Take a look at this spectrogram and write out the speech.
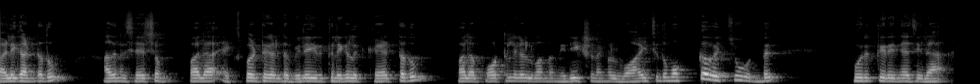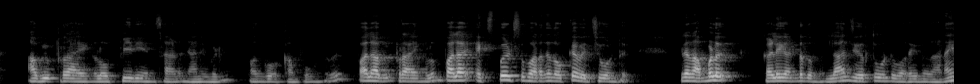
കളി കണ്ടതും അതിനുശേഷം പല എക്സ്പേർട്ടുകളുടെ വിലയിരുത്തലുകൾ കേട്ടതും പല പോർട്ടലുകളിൽ വന്ന നിരീക്ഷണങ്ങൾ വായിച്ചതും ഒക്കെ വെച്ചുകൊണ്ട് ഉരുത്തിരിഞ്ഞ ചില അഭിപ്രായങ്ങൾ ഒപ്പീനിയൻസാണ് ഞാനിവിടെ പങ്കുവെക്കാൻ പോകുന്നത്. പല അഭിപ്രായങ്ങളും പല എക്സ്പേർട്സ് പറഞ്ഞതൊക്കെ വെച്ചുകൊണ്ട് പിന്നെ നമ്മൾ കളി കണ്ടതും എല്ലാം ചേർത്തുകൊണ്ട് പറയുന്നതാണേ.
